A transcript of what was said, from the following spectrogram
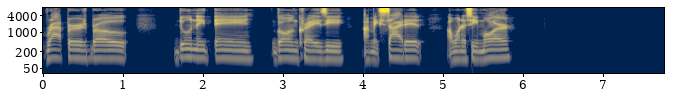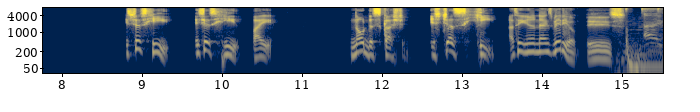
rappers, bro, doing their thing, going crazy. I'm excited. I want to see more it's just heat. It's just heat. Like, no discussion. It's just heat. I'll see you in the next video. Peace. Ay,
